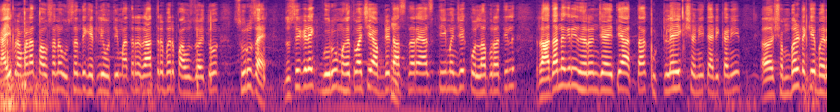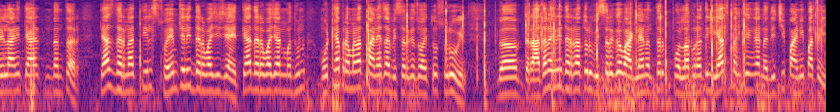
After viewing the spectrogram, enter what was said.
काही प्रमाणात पावसानं उसंती घेतली होती मात्र रात्रभर पाऊस जो आहे तो सुरूच आहे. दुसरीकडे एक गुरु महत्वाची अपडेट असणार आहे आज ती म्हणजे कोल्हापुरातील राधानगरी धरण जे आहे ते आता कुठल्याही क्षणी त्या ठिकाणी शंभर टक्के भरेल आणि त्यानंतर त्याच धरणातील स्वयंचलित दरवाजे जे आहेत त्या दरवाजांमधून मोठ्या प्रमाणात पाण्याचा विसर्ग जो आहे तो सुरू होईल. राधानगरी धरणातून विसर्ग वाढल्यानंतर कोल्हापुरातील याच पंचगंगा नदीची पाणी पातळी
